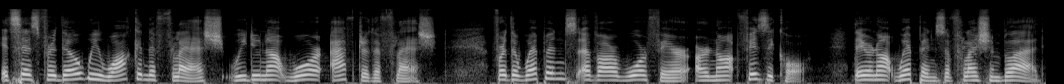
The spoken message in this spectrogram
It says, For though we walk in the flesh, we do not war after the flesh. For the weapons of our warfare are not physical. They are not weapons of flesh and blood,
